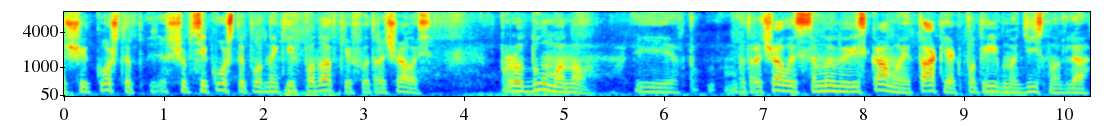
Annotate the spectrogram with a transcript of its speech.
ще кошти, щоб ці кошти платників податків витрачались продумано і витрачались самими військами так, як потрібно дійсно для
